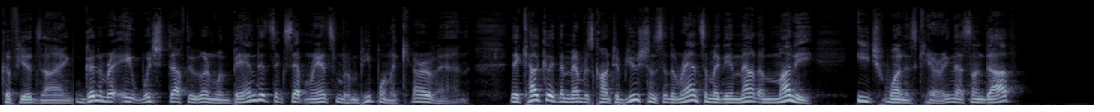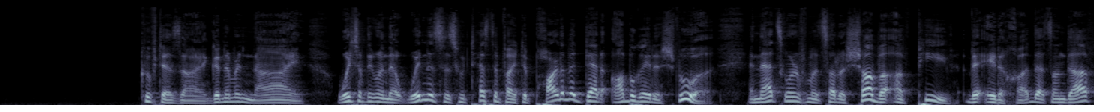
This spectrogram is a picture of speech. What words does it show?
Kufiyad Zayin. Good number eight, which stuff do we learn? When bandits accept ransom from people in a caravan, they calculate the members' contributions to the ransom by the amount of money each one is carrying. That's on Dav. Kufta Good number nine. Which something when that witnesses who testify to part of a debt obligate shvua, and that's learned from a tzad shava of piv ve'edachad. That's on daf.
